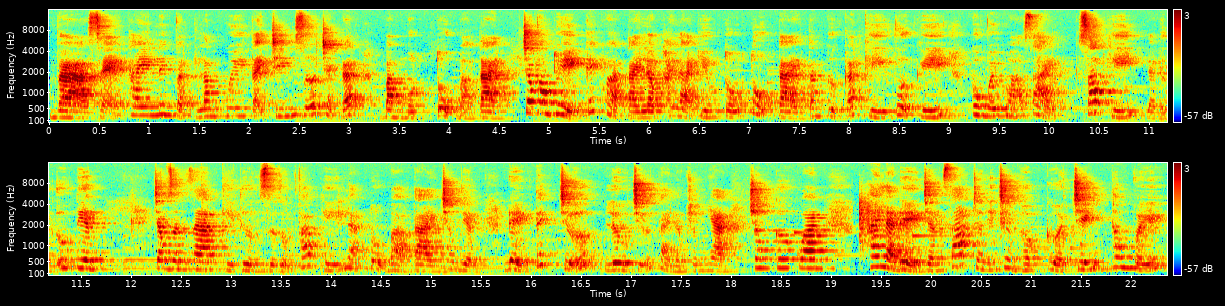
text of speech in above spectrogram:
và sẽ thay linh vật long quy tại chính giữa trạch đất bằng một tụ bảo tài. Trong phong thủy, kích hoạt tài lộc hay là yếu tố tụ tài tăng cường cát khí, vượng khí cùng với hóa giải sát khí là được ưu tiên. Trong dân gian thì thường sử dụng pháp khí là tụ bảo tài trong việc để tích trữ, lưu trữ tài lộc trong nhà, trong cơ quan hay là để chấn sát cho những trường hợp cửa chính thông với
